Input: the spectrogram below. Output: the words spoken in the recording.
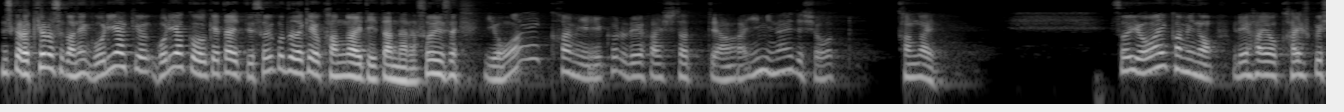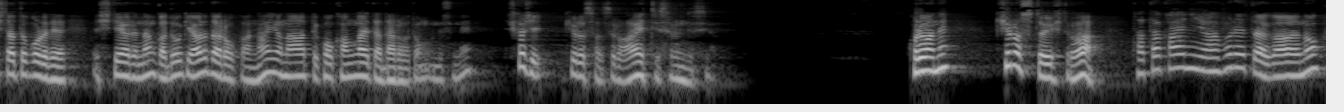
ですから、キュロスがね、ご利益を、ご利益を受けたいってそういうことだけを考えていたんなら、そういうですね、弱い神いくら礼拝したってあ意味ないでしょ考える。そういう弱い神の礼拝を回復したところでしてやるなんか動機あるだろうかないよなってこう考えただろうと思うんですね。しかし、キュロスはそれをあえてするんですよ。これはね、キュロスという人は戦いに敗れた側の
